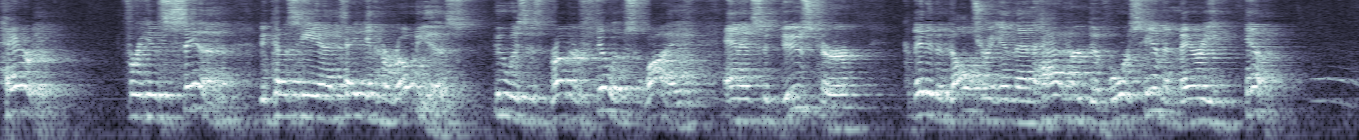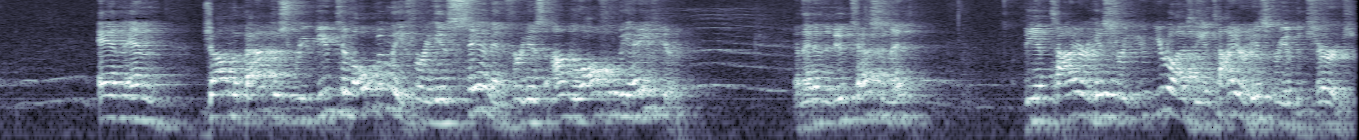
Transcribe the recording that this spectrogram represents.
Herod for his sin because he had taken Herodias, who was his brother Philip's wife, and had seduced her, committed adultery, and then had her divorce him and marry him. And, and John the Baptist rebuked him openly for his sin and for his unlawful behavior. And then in the New Testament, the entire history, you realize the entire history of the church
